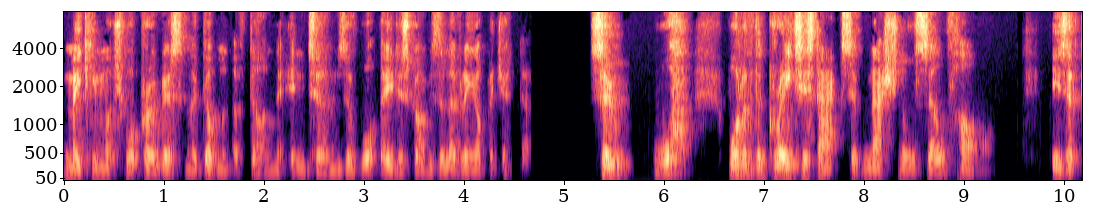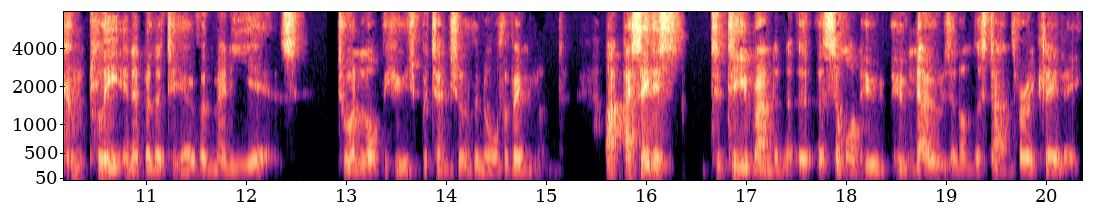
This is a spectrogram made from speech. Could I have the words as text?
making much more progress than the government have done in terms of what they describe as the levelling up agenda. So, one of the greatest acts of national self harm is a complete inability over many years to unlock the huge potential of the north of England. I, I say this to, to, you, Brandon, as someone who, who knows and understands very clearly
